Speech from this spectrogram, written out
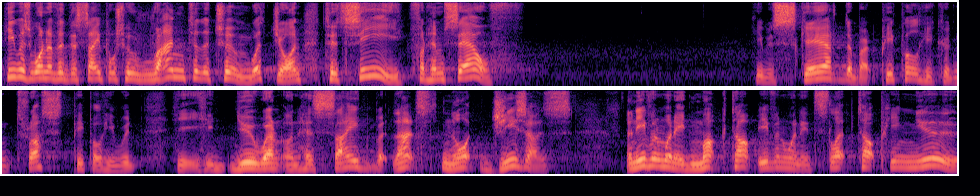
he was one of the disciples who ran to the tomb with John to see for himself. He was scared about people he couldn't trust, people he, would, he, he knew weren't on his side, but that's not Jesus. And even when he'd mucked up, even when he'd slipped up, he knew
